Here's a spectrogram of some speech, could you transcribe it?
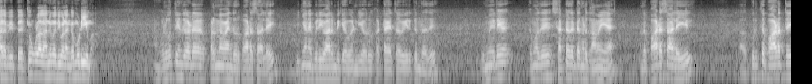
ஆரம்பிப்பதற்கு உங்களால் அனுமதி வழங்க முடியுமா? எழுபத்தைந்து வருட பழமை வாய்ந்த ஒரு பாடசாலை விஞ்ஞான பிரிவு ஆரம்பிக்க வேண்டிய ஒரு கட்டாயத்தை இருக்கின்றது. உண்மையிலே எமது சட்டத்திட்டங்களுக்கு அமைய அந்த பாடசாலையில் குறித்த பாடத்தை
